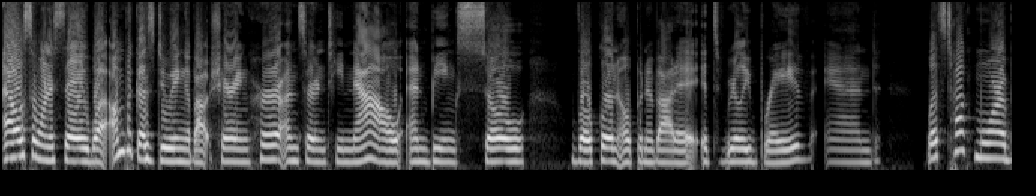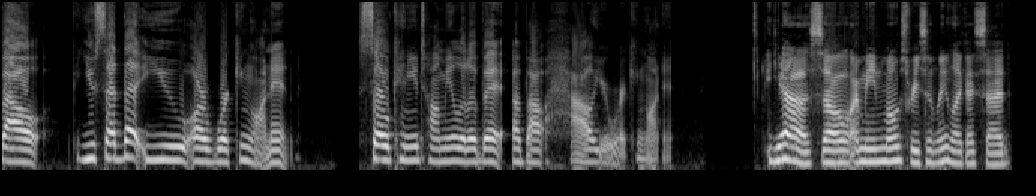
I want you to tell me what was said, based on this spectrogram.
I also want to say what Ambika's doing about sharing her uncertainty now and being so vocal and open about it. It's really brave and let's talk more about you said that you are working on it. So can you tell me a little bit about how you're working on it? Yeah, so I mean, most recently, like I said,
